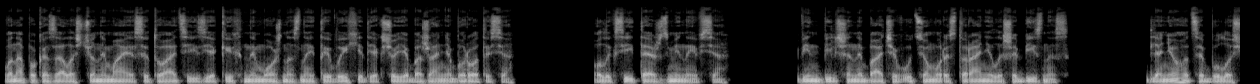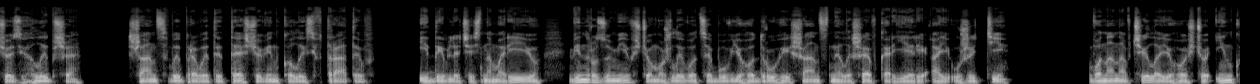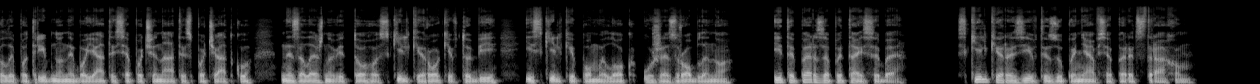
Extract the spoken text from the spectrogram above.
Вона показала, що немає ситуацій, з яких не можна знайти вихід, якщо є бажання боротися. Олексій теж змінився. Він більше не бачив у цьому ресторані лише бізнес. Для нього це було щось глибше, шанс виправити те, що він колись втратив. І, дивлячись на Марію, він розумів, що, можливо, це був його другий шанс не лише в кар'єрі, а й у житті. Вона навчила його, що інколи потрібно не боятися починати спочатку, незалежно від того, скільки років тобі і скільки помилок уже зроблено. І тепер запитай себе скільки разів ти зупинявся перед страхом,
